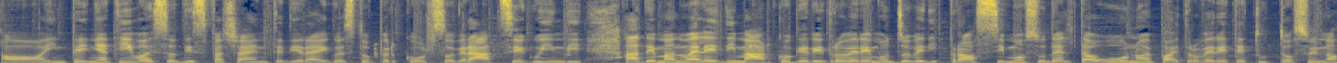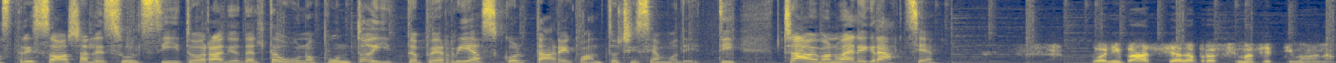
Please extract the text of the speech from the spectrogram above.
Oh, impegnativo e soddisfacente direi questo percorso. Grazie quindi ad Emanuele Di Marco che ritroveremo giovedì prossimo su Delta 1 e poi troverete tutto sui nostri social e sul sito radiodelta1.it per riascoltare quanto ci siamo detti. Ciao Emanuele, grazie. Buoni passi alla prossima settimana.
